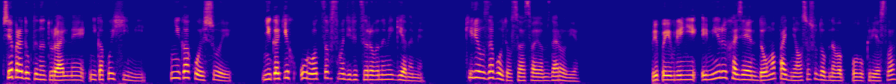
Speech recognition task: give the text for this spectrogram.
Все продукты натуральные, никакой химии, никакой сои, никаких уродцев с модифицированными генами. Кирилл заботился о своем здоровье. При появлении Эмиры хозяин дома поднялся с удобного полукресла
